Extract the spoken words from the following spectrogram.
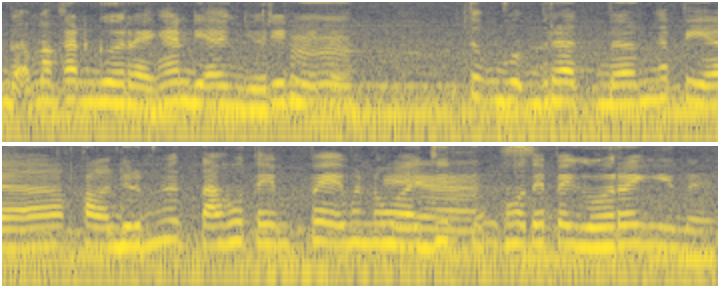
nggak makan gorengan dianjurin gitu itu berat banget ya. Kalau di rumah tahu tempe menu wajib Yes. tahu tempe goreng gitu ya.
